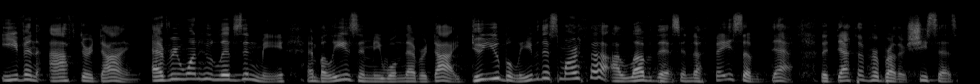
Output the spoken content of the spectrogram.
even after dying. Everyone who lives in me and believes in me will never die. Do you believe this, Martha? I love this. In the face of death, the death of her brother, she says,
